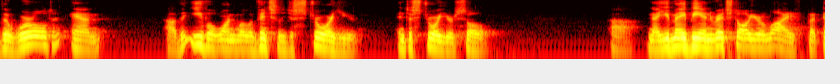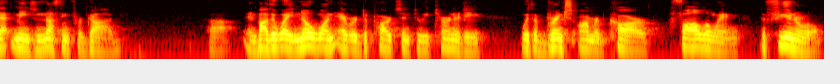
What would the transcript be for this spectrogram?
the world and uh, the evil one will eventually destroy you and destroy your soul. Uh, now, you may be enriched all your life, but that means nothing for God. Uh, and by the way, no one ever departs into eternity with a Brinks armored car following the funeral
